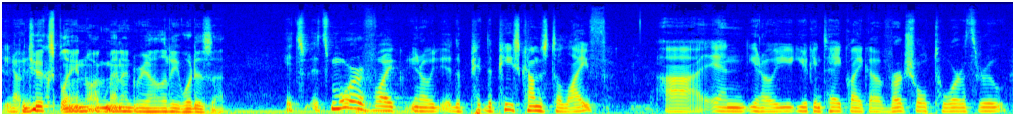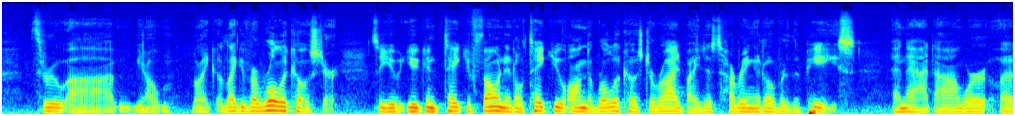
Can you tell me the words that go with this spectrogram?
you know, Could you explain augmented reality? What is that? it's it's more of like you know the the piece comes to life, uh, and you know you, you can take like a virtual tour through through uh, you know like like if a roller coaster. So you you can take your phone, it'll take you on the roller coaster ride by just hovering it over the piece, and that uh, where uh,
